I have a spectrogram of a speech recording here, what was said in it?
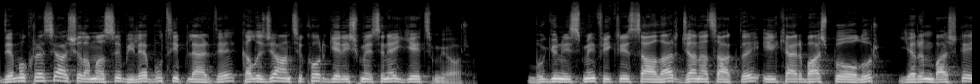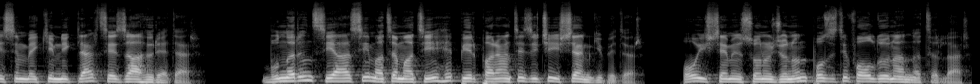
Demokrasi aşılaması bile bu tiplerde kalıcı antikor gelişmesine yetmiyor. Bugün ismi Fikri Sağlar, Can Ataklı, İlker Başbuğ olur, yarın başka isim ve kimlikler tezahür eder. Bunların siyasi matematiği hep bir parantez içi işlem gibidir. O işlemin sonucunun pozitif olduğunu anlatırlar.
